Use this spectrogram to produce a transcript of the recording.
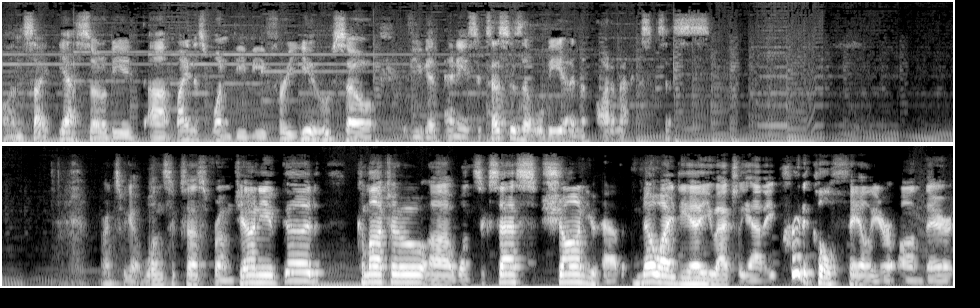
on sight, Yes, so it'll be uh, minus one DV for you. So if you get any successes, that will be an automatic success. All right, so we got one success from Jianyu. Good. Camacho, uh, one success. Sean, you have no idea. You actually have a critical failure on there.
